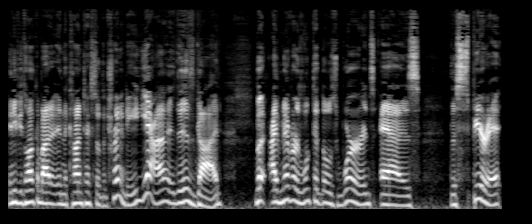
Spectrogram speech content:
And if you talk about it in the context of the Trinity, yeah, it is God. But I've never looked at those words as the Spirit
